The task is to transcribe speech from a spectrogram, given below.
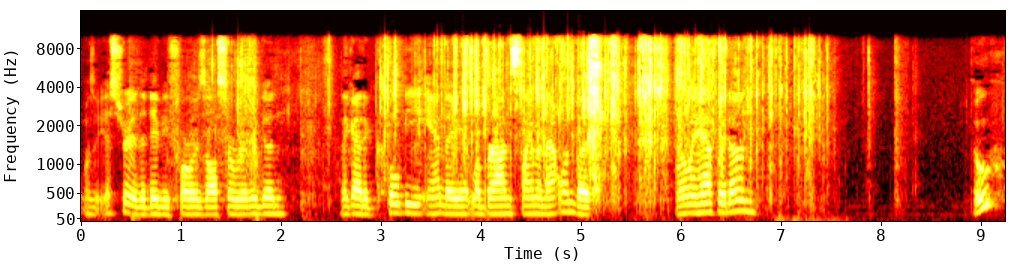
was it yesterday or the day before was also really good. I think I had a Kobe and a LeBron slam in that one, but we're only halfway done. Ooh.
